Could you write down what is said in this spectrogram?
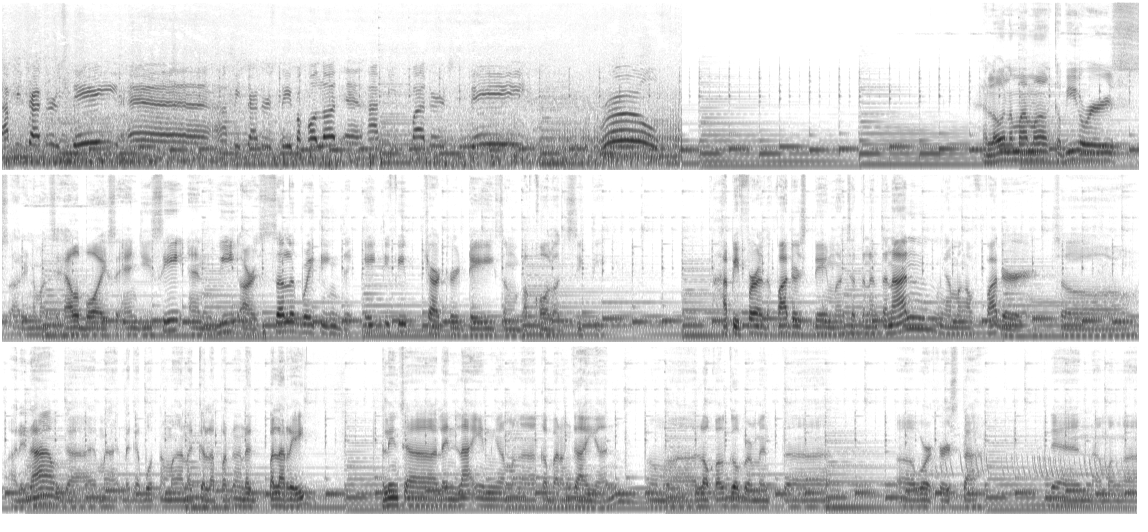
Happy Charters Day and Happy Charters Day Bacolod and Happy Father's Day World! Hello naman mga ka-viewers. Ari naman si Hellboy sa NGC and we are celebrating the 85th Charter Day sa Bacolod City. Happy for the Father's Day man sa tanan-tanan nga mga father. So, ari na, nagabot ng mga nagkalapad na nagpalarade. Halin sa lain-lain nga mga kabaranggayan, mga local government uh, uh, workers ta. Then, ang mga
